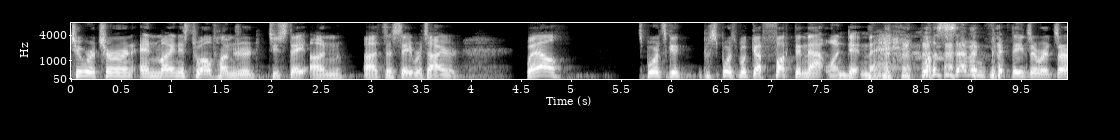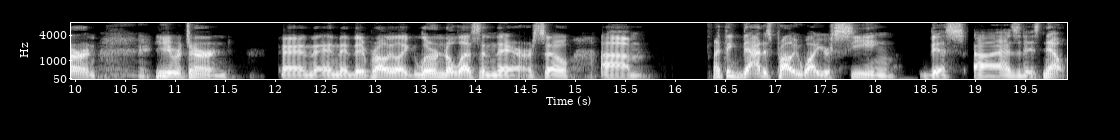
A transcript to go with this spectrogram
to return and minus twelve hundred to stay un uh, to stay retired. Well, sports sports book got fucked in that one, didn't they? plus seven fifty to return, he returned, and and they probably like learned a lesson there. So um, I think that is probably why you're seeing this uh, as it is now.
